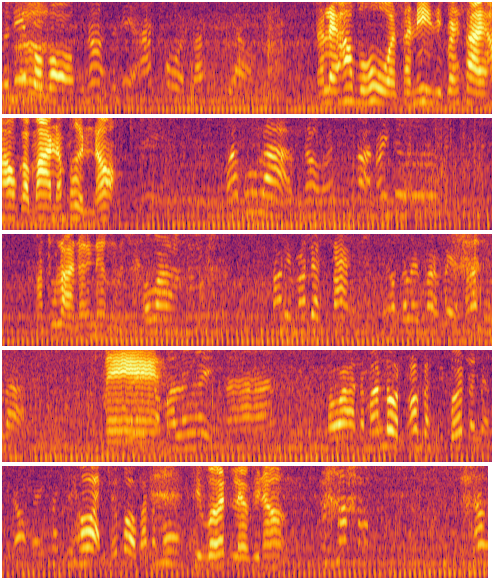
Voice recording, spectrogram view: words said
สนี่ เอ บ อ อกบอกพี่น้องสนี่อาร์ตโคดแล้วทีเดียว นั่นแหละเฮาบ่ฮู้ว่าสนีสิไปไสเฮากับมาน้ำเพิ่นเนาะมาทุลาพี่น้องมาทุลาหน่อยหนึงมาธุระหน้อยหนึงว่าซั่นเพราะว่าเขาได้มาดัดตั้งเราก็เลยมาแหวกมาทุลาแม่นมาเลยนะเพราะว่าน้ำมันรถออกกับสิเบิร์ดนั่นแหละพี่น้องเลยสักสิฮอดหรือบอกบ้านน้ำมูกสิเบิดแล้วพี่น้อง น้อง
